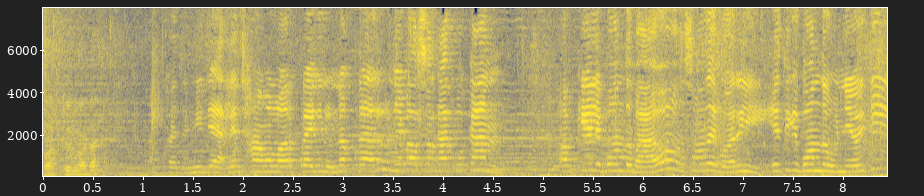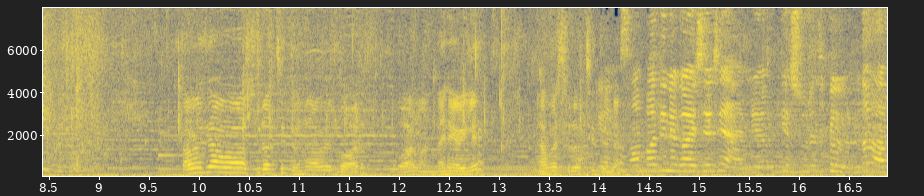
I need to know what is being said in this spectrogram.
भरतपुरबाट अब खै त मिडियाहरूले ठाउँमा लगेर पुऱ्याइदिनु हुन्न कुराहरू नेपाल सरकारको कान। अब केले बन्द भयो सधैँभरि यतिकै बन्द हुने हो कि? तपाईँ चाहिँ अब सुरक्षित हुनु अब घर घर भन्दा नि अहिले अब सुरक्षित हुनु। सम्पत्ति नै गइसकेपछि हामी के सुरक्षित हुनु त? अब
